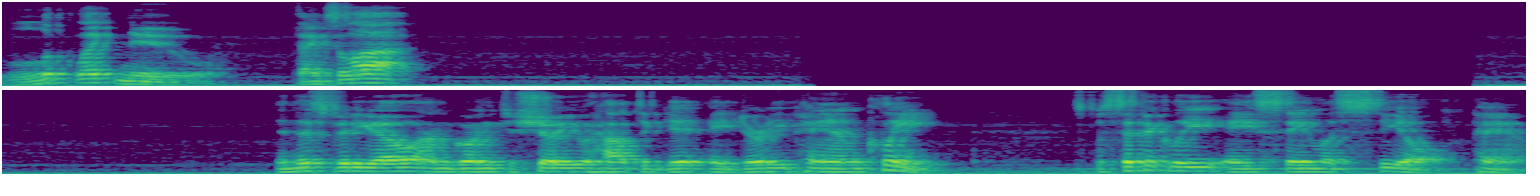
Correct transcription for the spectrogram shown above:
look like new. Thanks a lot. In this video, I'm going to show you how to get a dirty pan clean specifically a stainless steel pan.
